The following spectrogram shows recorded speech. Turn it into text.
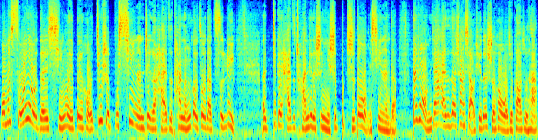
我们所有的行为背后就是不信任这个孩子，他能够。做到自律，呃，就给孩子传递的是你是不值得我们信任的。但是我们家孩子在上小学的时候，我就告诉他，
